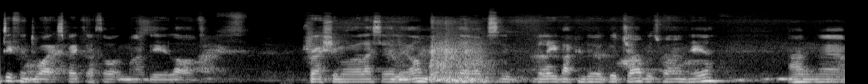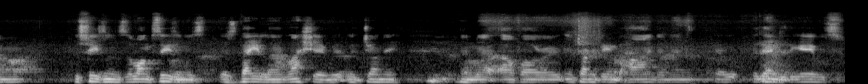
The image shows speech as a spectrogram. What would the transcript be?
Different to what I expected. I thought it might be a lot of pressure more or less early on, but they obviously believe I can do a good job. It's why I'm here. And um, the season is a long season, as, as they learned last year with, with Johnny and uh, Alvaro, you know, Johnny being behind, and then you know, at the end of the year was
